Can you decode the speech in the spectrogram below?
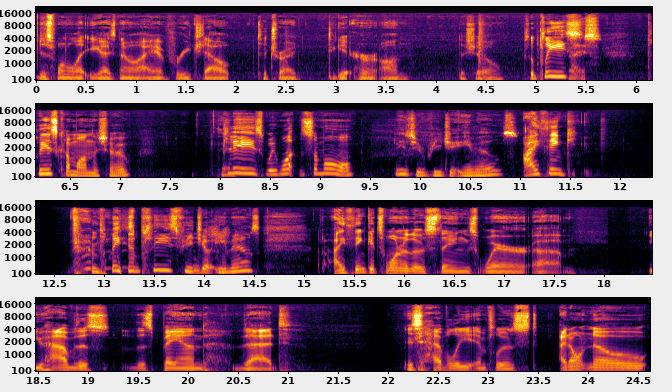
just want to let you guys know I have reached out to try to get her on the show. So please, Nice. please come on the show. Please, we want some more. Please, you read your emails. I think please please read your emails. I think it's one of those things where um, you have this this band that is heavily influenced. I don't know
